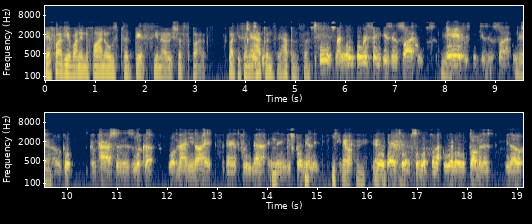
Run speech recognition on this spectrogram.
their five year run in the finals to this. You know, it's just but like you're saying, it happens. It happens. So sports, man. Everything is in cycles. Yeah. Everything is in cycles. Yeah. You know, good comparison is look at what Man United are going through now in the English Premier League. You know, yeah, they're going through a similar cycle where they were dominant. You know,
